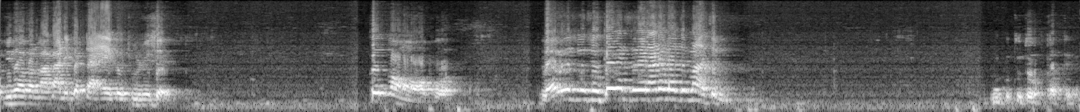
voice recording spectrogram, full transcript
begitu akan makan di ketek itu dulu sih. Kut mau apa? Wis suka kan selera macam-macam. Ini kudu tobat itu.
